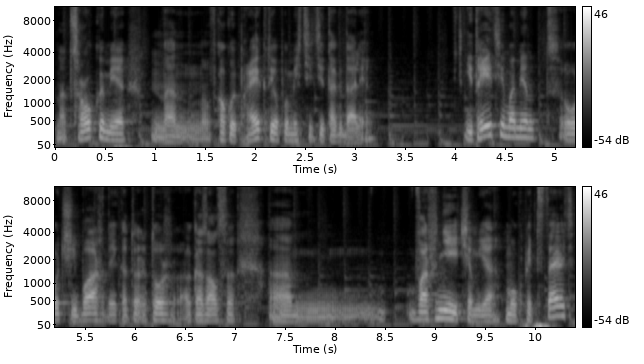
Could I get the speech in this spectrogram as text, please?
над сроками, на, в какой проект ее поместить и так далее. И третий момент, очень важный, который тоже оказался э, важнее, чем я мог представить,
